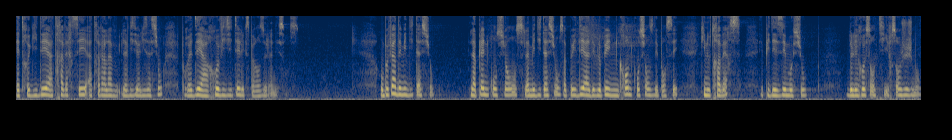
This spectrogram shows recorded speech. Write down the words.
Être guidé à traverser à travers la visualisation pour aider à revisiter l'expérience de la naissance. On peut faire des méditations. La pleine conscience, la méditation, ça peut aider à développer une grande conscience des pensées qui nous traversent et puis des émotions de les ressentir sans jugement.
